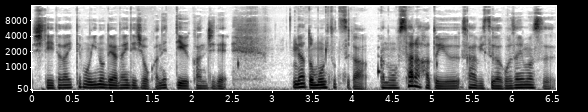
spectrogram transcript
していただいてもいいのではないでしょうかねっていう感じで。であともう一つが、あの、サラハというサービスがございます。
